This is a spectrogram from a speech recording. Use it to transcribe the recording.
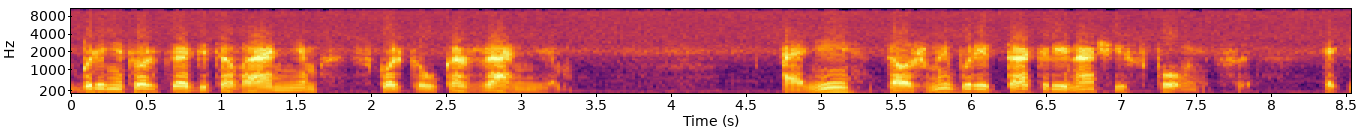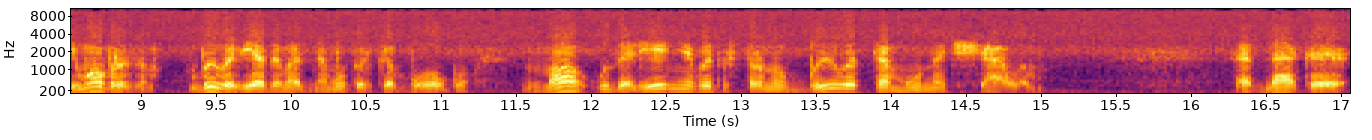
были не только обетованием сколько указанием. Они должны были так или иначе исполниться. Каким образом, было ведомо одному только Богу, но удаление в эту страну было тому началом. Однако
